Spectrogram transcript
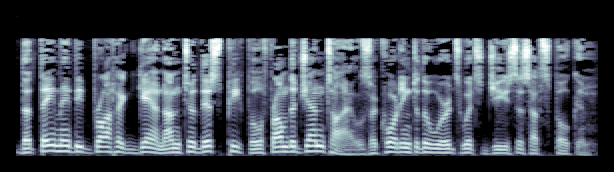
that they may be brought again unto this people from the Gentiles, according to the words which Jesus hath spoken.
